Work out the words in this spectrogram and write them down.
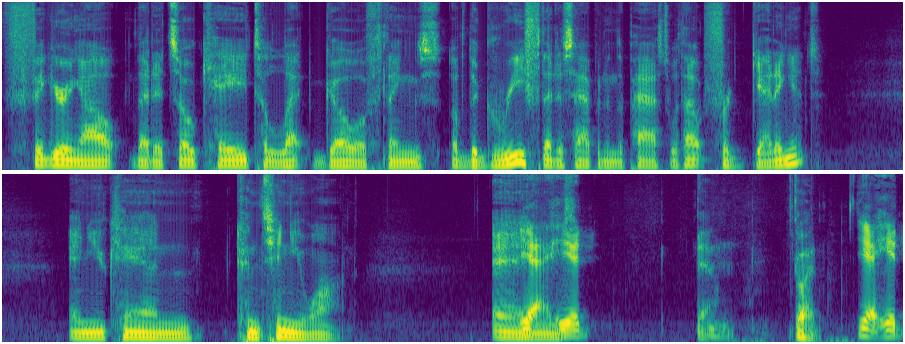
figuring out that it's okay to let go of things of the grief that has happened in the past without forgetting it and you can continue on and yeah, he had yeah go ahead yeah he had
